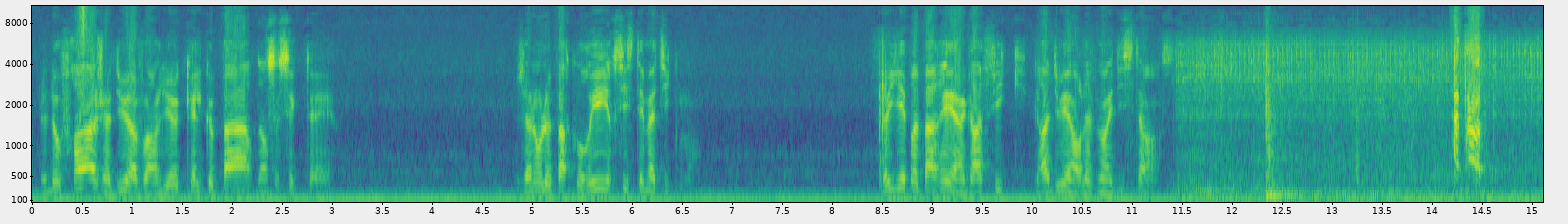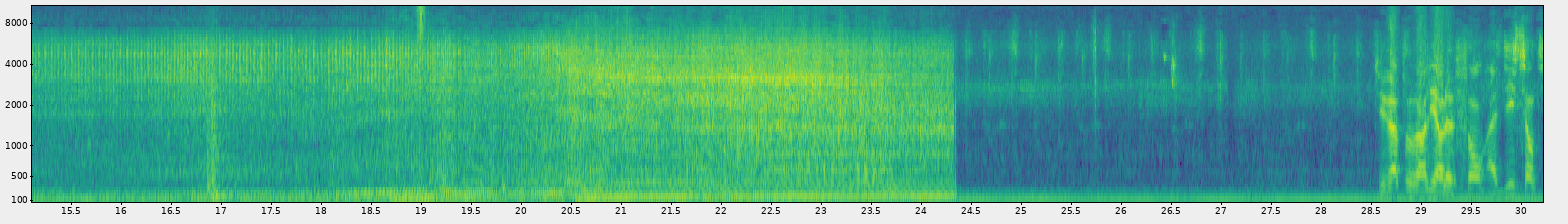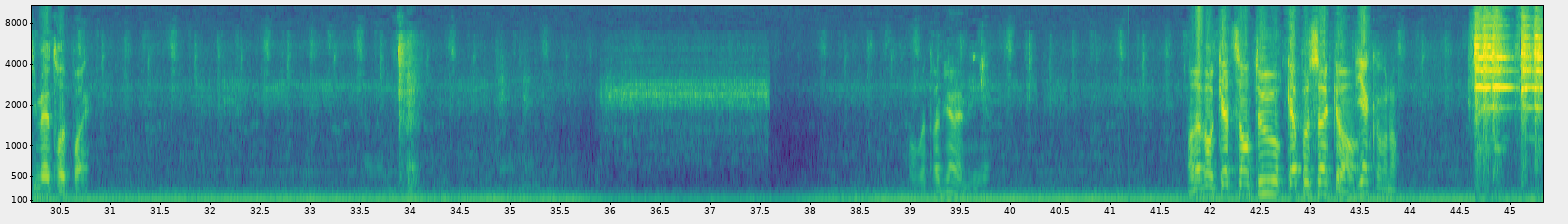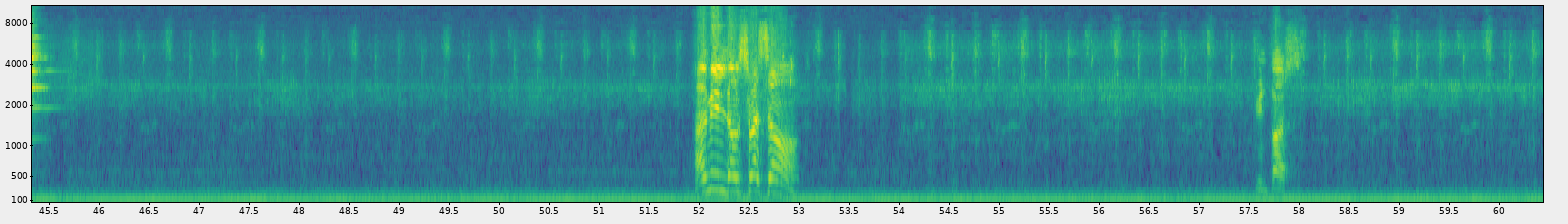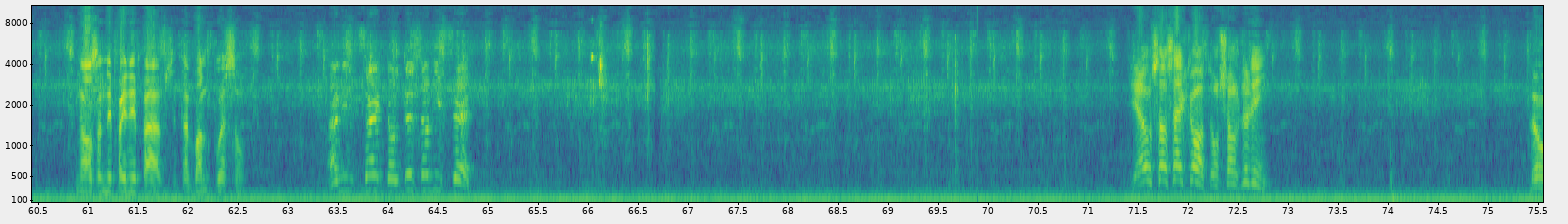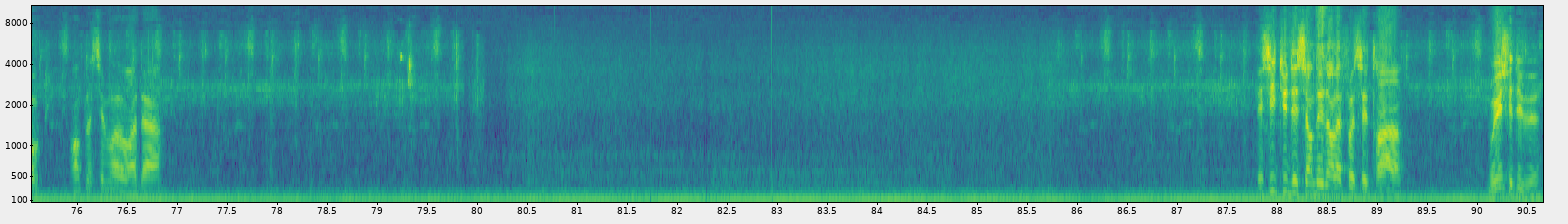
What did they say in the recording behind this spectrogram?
Le naufrage a dû avoir lieu quelque part dans ce secteur. Nous allons le parcourir systématiquement. Veuillez préparer un graphique gradué en relèvement et distance. Attrape Tu vas pouvoir lire le fond à 10 cm près. On voit très bien la mire. En avant 400 tours, cap au 50. Bien, commandant. Un mille dans le 60. Une bosse. Non, ce n'est pas une épave, c'est un banc de poissons. Un mille cinq dans le 217. Bien au 150, on change de ligne. Donc, remplacez-moi au radar. Et si tu descendais dans la fosse étrave Oui, si tu veux.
